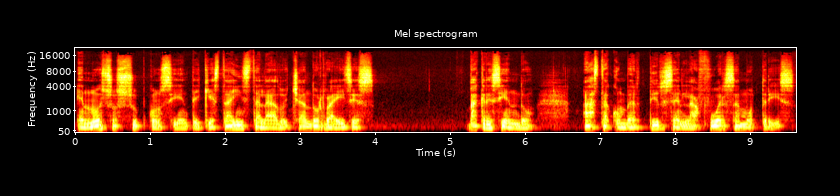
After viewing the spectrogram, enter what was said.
en nuestro subconsciente y que está instalado echando raíces, va creciendo hasta convertirse en la fuerza motriz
